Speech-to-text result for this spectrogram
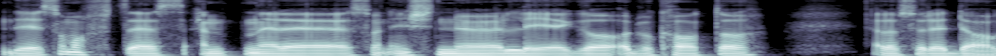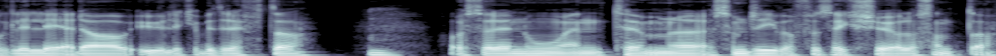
Det er som oftest enten er det sånn ingeniør, leger, advokater, eller så er det daglig leder av ulike bedrifter. Og så er det noen tømrere som driver for seg sjøl og sånt, da.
